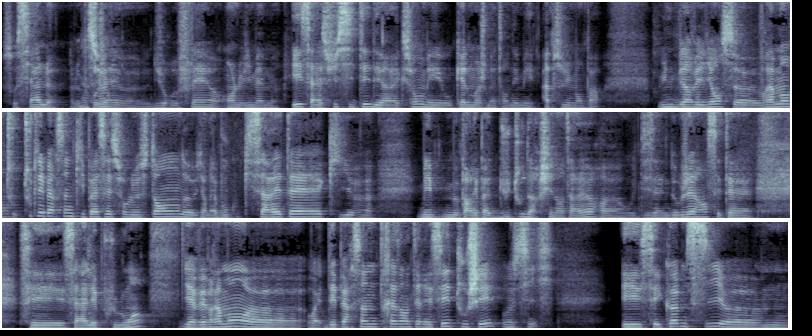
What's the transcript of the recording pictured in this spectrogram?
social, le Bien projet euh, du reflet en lui-même. Et ça a suscité des réactions, mais auxquelles moi je m'attendais, mais absolument pas. Une bienveillance euh, vraiment tout- toutes les personnes qui passaient sur le stand euh, il y en a beaucoup qui s'arrêtaient qui euh, mais me parlaient pas du tout d'archi d'intérieur ou de design d'objets hein, c'était c'est ça allait plus loin. Il y avait vraiment euh, ouais des personnes très intéressées touchées aussi Et c'est comme si euh,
